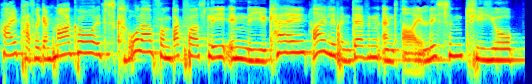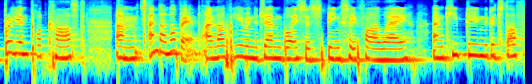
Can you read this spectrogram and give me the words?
Hi, Patrick and Marco. It's Carola from Buckfastly in the UK. I live in Devon and I listen to your brilliant podcast. Um, and I love it. I love hearing the German voices being so far away. And keep doing the good stuff.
